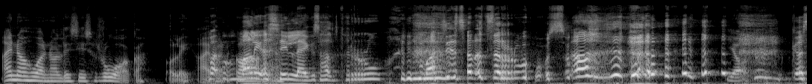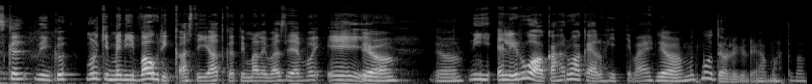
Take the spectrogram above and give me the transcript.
Ainoa huono oli siis ruoka. Oli aivan Mä, mä olin jo silleen, kun sä haluat ruu. mä olisin sanonut, että se ruusu. Joo. Koska niin kuin, mulkin meni vauhdikkaasti jatkot, niin mä olin vaan silleen, voi ei. Joo, joo. Niin, eli ruoka, ruokailuhitti vai? Joo, mutta muuten oli kyllä ihan mahtavaa.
